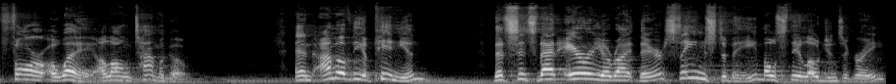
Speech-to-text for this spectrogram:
far away, a long time ago. And I'm of the opinion that since that area right there seems to be, most theologians agree,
